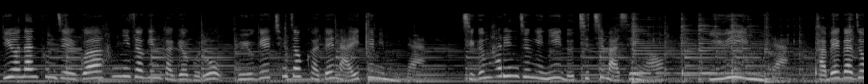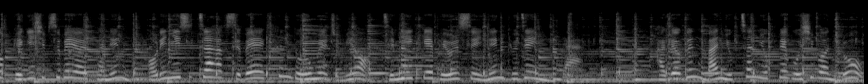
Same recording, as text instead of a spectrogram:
뛰어난 품질과 합리적인 가격으로 교육에 최적화된 아이템입니다. 지금 할인 중이니 놓치지 마세요. 2위입니다. 밥의 가족 120수 배열판은 어린이 숫자 학습에 큰 도움을 주며 재미있게 배울 수 있는 교재입니다. 가격은 16,650원으로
